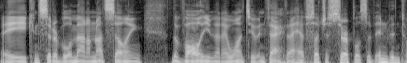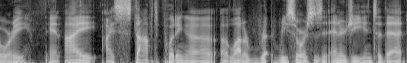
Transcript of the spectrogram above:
a considerable amount. I'm not selling the volume that I want to. In fact, I have such a surplus of inventory, and I I stopped putting a, a lot of re- resources and energy into that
